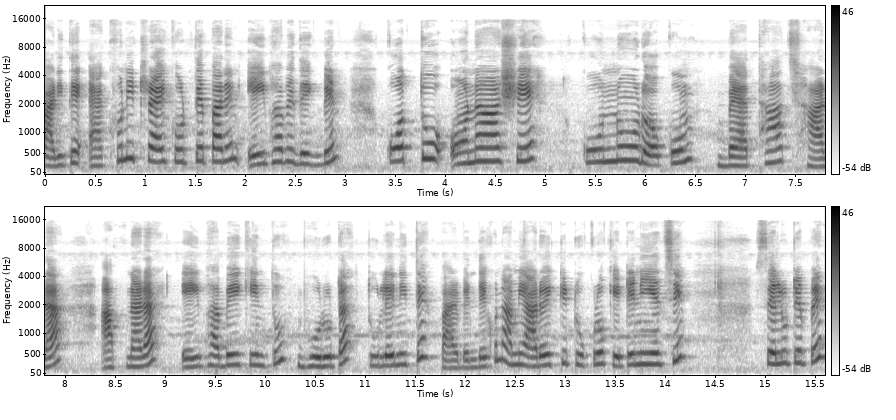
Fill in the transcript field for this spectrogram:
বাড়িতে এখনই ট্রাই করতে পারেন, এইভাবে দেখবেন কত অনায়াসে কোনো রকম ব্যথা ছাড়া আপনারা এইভাবেই কিন্তু ভুরুটা তুলে নিতে পারবেন। দেখুন, আমি আরও একটি টুকরো কেটে নিয়েছি। সেলুটেপের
